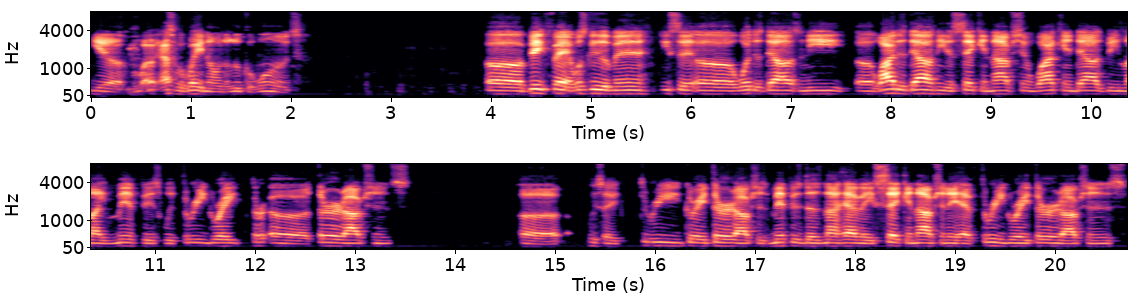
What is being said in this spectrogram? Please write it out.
Yeah, well, that's what we're waiting on the Luka ones. Uh, Big Fat, what's good, man? He said, uh, what does Dallas need? Uh, why does Dallas need a second option? Why can't Dallas be like Memphis with three great thir- uh third options? Uh, we say three great third options. Memphis does not have a second option. They have three great third options,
